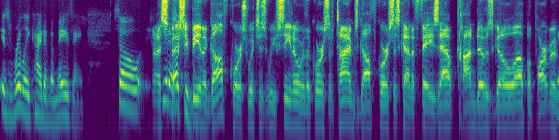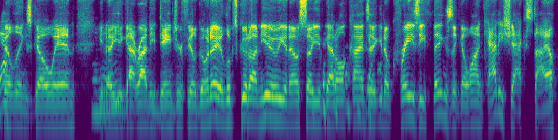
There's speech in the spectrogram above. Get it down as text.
is really kind of amazing. So, especially know, being a golf course, which as we've seen over the course of times, golf courses kind of phase out, condos go up, apartment yeah. buildings go in. Mm-hmm. You know, mm-hmm. you got Rodney Dangerfield going, "Hey, it looks good on you," you know. So you've got all kinds of you know crazy things that go on, Caddyshack style,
